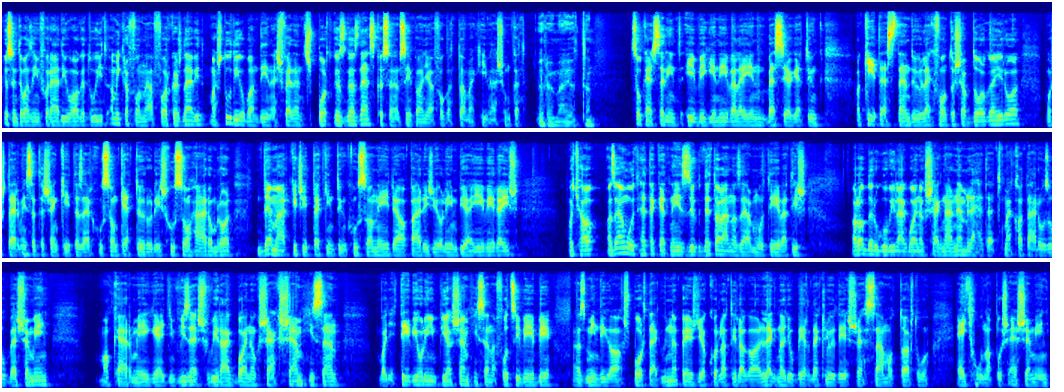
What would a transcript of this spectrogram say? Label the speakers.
Speaker 1: Köszöntöm az Inforádió hallgatóit, a mikrofonnál Farkas Dávid, ma stúdióban Dénes Ferenc sportközgazdász. Köszönöm szépen, hogy elfogadta a meghívásunkat.
Speaker 2: Örömmel jöttem.
Speaker 1: Szokás szerint évvégén, évelején beszélgetünk a két esztendő legfontosabb dolgairól, most természetesen 2022-ről és 23-ról, de már kicsit tekintünk 24-re a Párizsi olimpia évére is. Hogyha az elmúlt heteket nézzük, de talán az elmúlt évet is, a labdarúgó világbajnokságnál nem lehetett meghatározóbb esemény, akár még egy vizes világbajnokság sem, hiszen vagy egy téli olimpia sem, hiszen a foci VB az mindig a sportág ünnepe, és gyakorlatilag a legnagyobb érdeklődésre számot tartó egy hónapos esemény.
